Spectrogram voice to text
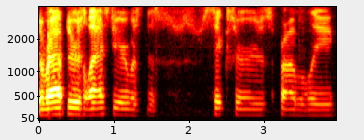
The Raptors last year was the Sixers, probably.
